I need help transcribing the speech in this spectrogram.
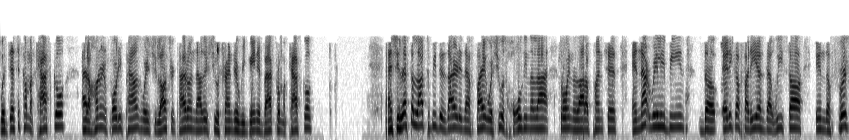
with Jessica McCaskill at 140 pounds where she lost her title and now that she was trying to regain it back from McCaskill. And she left a lot to be desired in that fight where she was holding a lot, throwing a lot of punches, and not really being the Erica Farias that we saw in the first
